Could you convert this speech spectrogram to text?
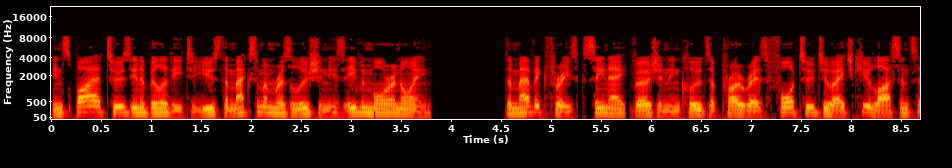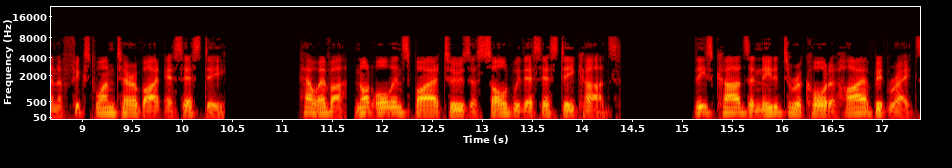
Inspire 2's inability to use the maximum resolution is even more annoying. The Mavic 3's Cine version includes a ProRes 422HQ license and a fixed 1TB SSD. However, not all Inspire 2s are sold with SSD cards. These cards are needed to record at higher bit rates.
